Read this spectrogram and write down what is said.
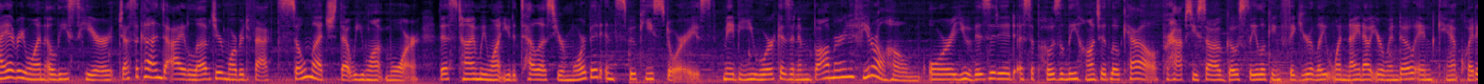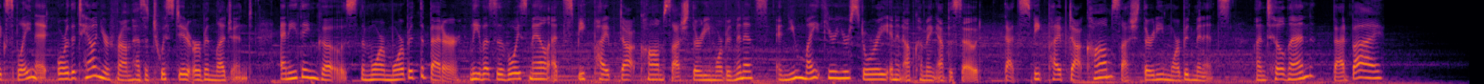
Hi everyone, Elise here. Jessica and I loved your morbid facts so much that we want more. This time we want you to tell us your morbid and spooky stories. Maybe you work as an embalmer in a funeral home, or you visited a supposedly haunted locale. Perhaps you saw a ghostly looking figure late one night out your window and can't quite explain it, or the town you're from has a twisted urban legend. Anything goes. The more morbid, the better. Leave us a voicemail at speakpipe.com slash 30 morbid minutes, and you might hear your story in an upcoming episode. That's speakpipe.com slash 30 morbid minutes. Until then, bad bye.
